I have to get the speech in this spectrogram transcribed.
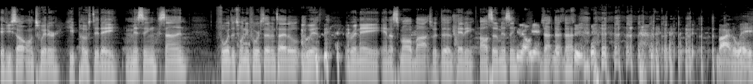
if you saw on Twitter, he posted a missing sign for the 24 7 title with Renee in a small box with the heading also missing. You know, yeah, oh, Dot, dot, dot. by the way,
